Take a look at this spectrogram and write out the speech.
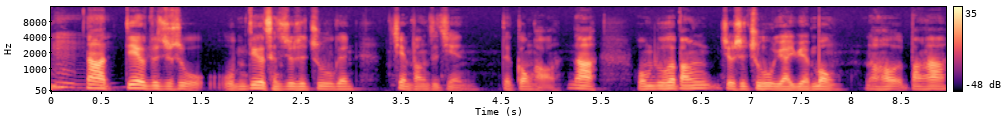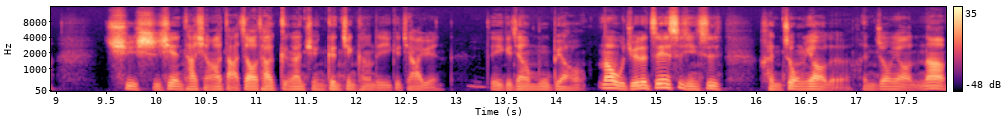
嗯，那第二个就是我我们第二个层次就是住户跟建方之间的共好。那我们如何帮就是住户圆圆梦，然后帮他去实现他想要打造他更安全、更健康的一个家园的一个这样的目标？那我觉得这件事情是很重要的，很重要的。那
